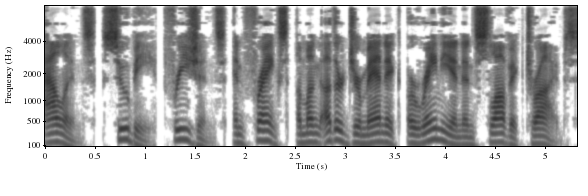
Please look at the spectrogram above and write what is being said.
Alans, Suebi, Frisians, and Franks, among other Germanic, Iranian and Slavic tribes.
